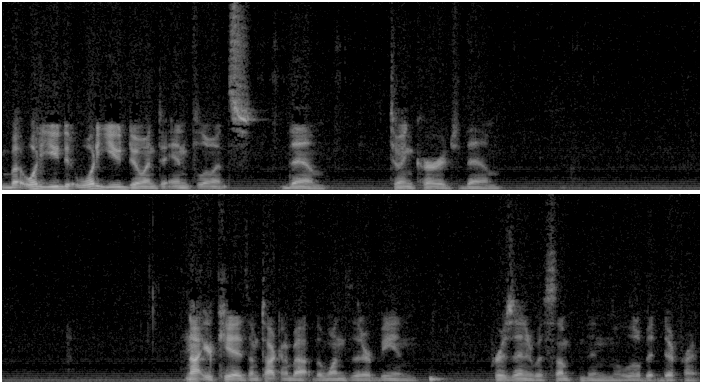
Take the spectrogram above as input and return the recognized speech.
But what are you do, what are you doing to influence them, to encourage them? Not your kids. I'm talking about the ones that are being presented with something a little bit different.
